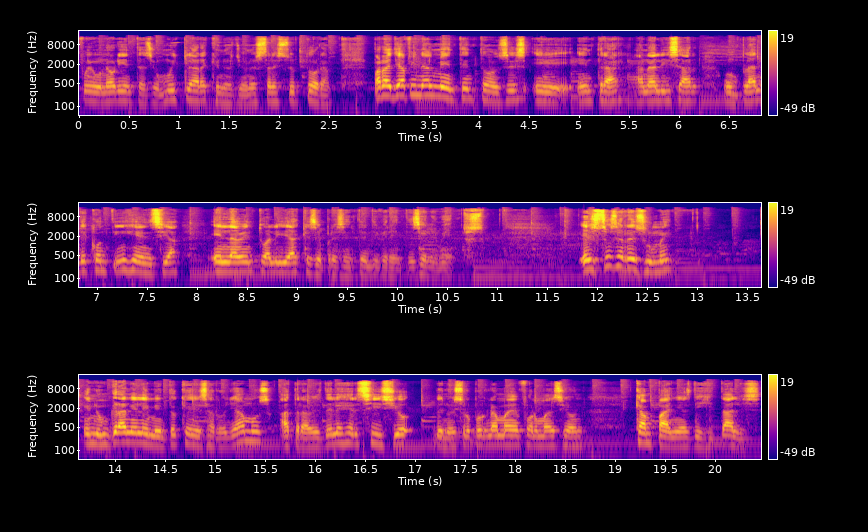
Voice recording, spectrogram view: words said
fue una orientación muy clara que nos dio nuestra instructora, para ya finalmente entonces eh, entrar a analizar un plan de contingencia en la eventualidad que se presenten diferentes elementos. Esto se resume en un gran elemento que desarrollamos a través del ejercicio de nuestro programa de formación campañas digitales,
